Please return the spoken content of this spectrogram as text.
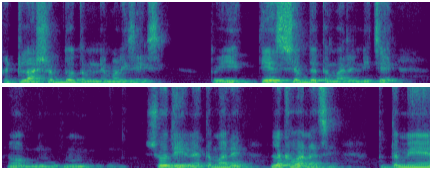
કેટલા શબ્દો તમને મળી જાય છે. તો એ તે જ શબ્દ તમારે નીચે શોધીને તમારે લખવાના છે. તો તમે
